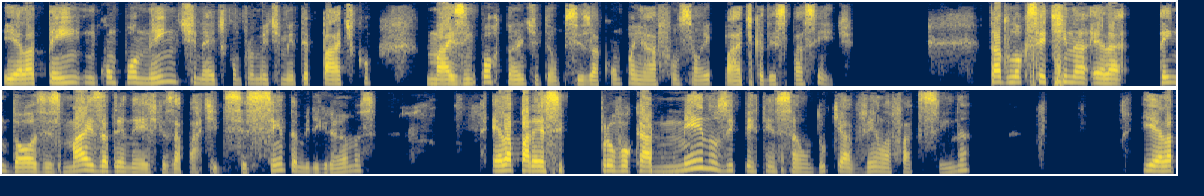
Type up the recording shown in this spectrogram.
e ela tem um componente né, de comprometimento hepático mais importante, então eu preciso acompanhar a função hepática desse paciente. Tá, a duloxetina ela tem doses mais adrenérgicas a partir de 60 miligramas. Ela parece provocar menos hipertensão do que a venlafaxina. E ela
